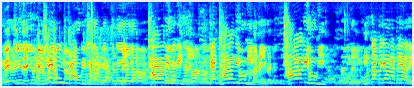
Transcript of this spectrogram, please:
ਵੇਚਣੀ ਤਾਂ ਹੈਗੀ ਉਹ ਅੱਛਾ ਕਿਆ ਹੋ ਗਈ 18000 ਵੇਚਣੀ ਆ ਯਾਰ। 18 ਦੀ ਹੋ ਗਈ। ਕਿਆ 18 ਦੀ ਹੋ ਗਈ। ਨਹੀਂ ਰਾਜੂ 18 ਦੀ ਹੋ ਗਈ। ਨਹੀਂ। ਹੁਣ ਤਾਂ ਭਜਾਉਣਾ ਭਜਾ ਦੇ।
